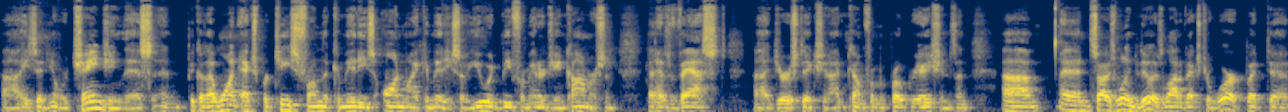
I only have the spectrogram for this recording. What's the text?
uh, he said, you know, we're changing this and because I want expertise from the committees on my committee. So you would be from energy and commerce and that has vast uh, jurisdiction. I'd come from appropriations and um, and so I was willing to do it. It was a lot of extra work, but uh,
